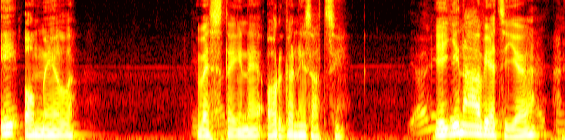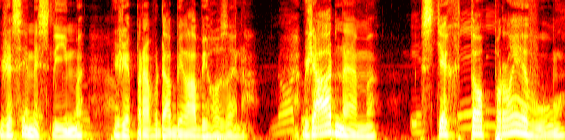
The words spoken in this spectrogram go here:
i omyl ve stejné organizaci. Jediná věc je, že si myslím, že pravda byla vyhozena. V žádném z těchto projevů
